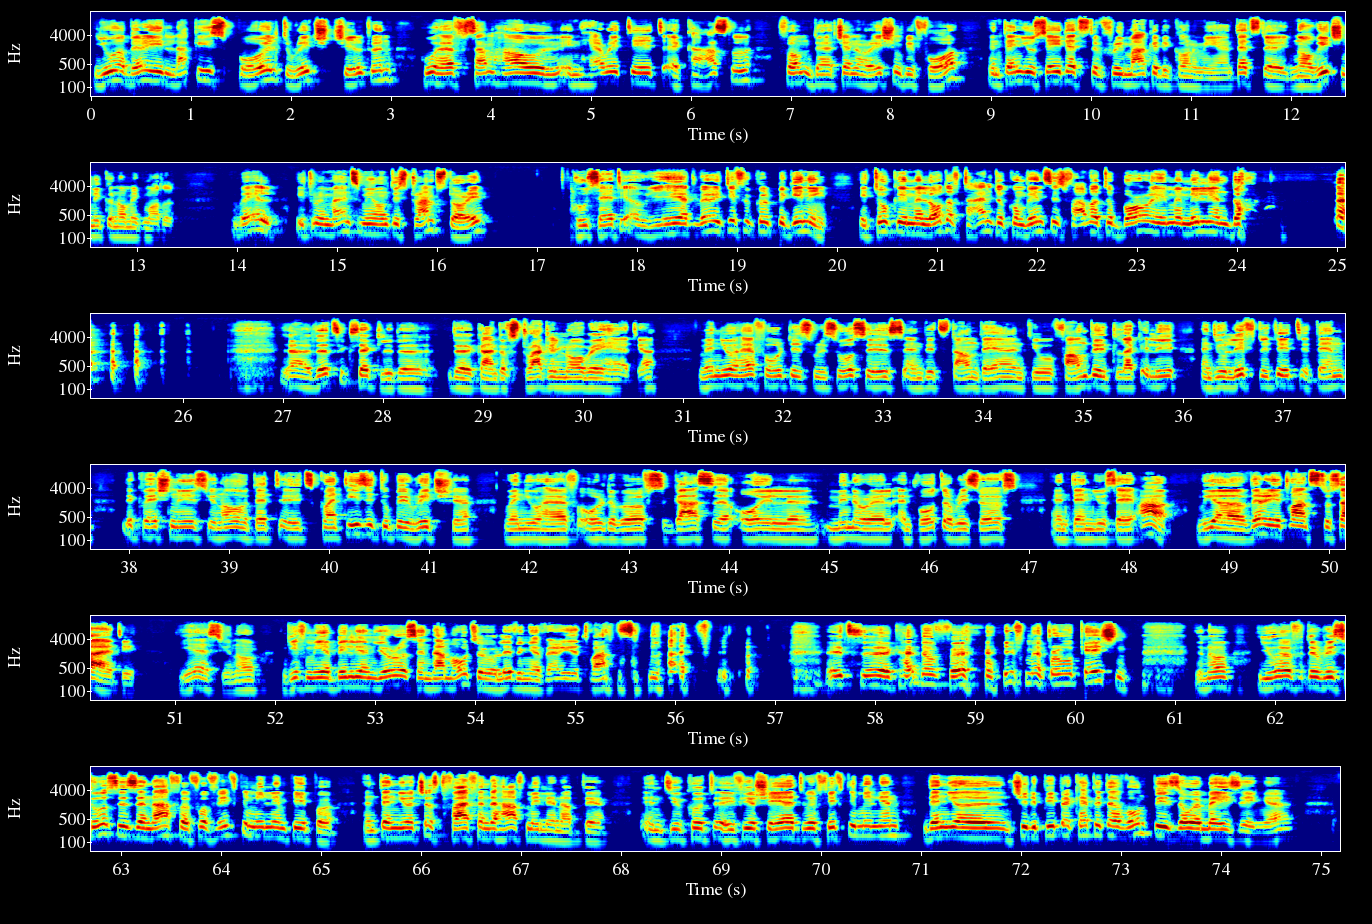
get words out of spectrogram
You are very lucky, spoiled, rich children who have somehow inherited a castle from their generation before and then you say that's the free market economy and that's the Norwegian economic model. Well, it reminds me on this Trump story, who said oh, he had very difficult beginning. It took him a lot of time to convince his father to borrow him a million dollars. yeah, that's exactly the the kind of struggle Norway had. Yeah, when you have all these resources and it's down there and you found it luckily and you lifted it, then the question is, you know, that it's quite easy to be rich yeah, when you have all the world's gas, uh, oil, uh, mineral, and water reserves, and then you say, ah, we are a very advanced society. Yes, you know, give me a billion euros and I'm also living a very advanced life. it's uh, kind of even a provocation. You know, you have the resources enough for 50 million people and then you're just five and a half million up there. And you could, if you share it with 50 million, then your GDP per capita won't be so amazing. Yeah?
